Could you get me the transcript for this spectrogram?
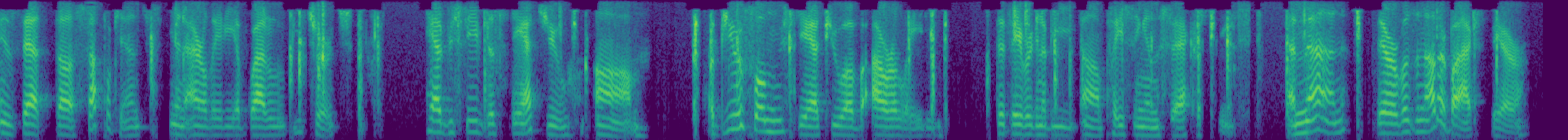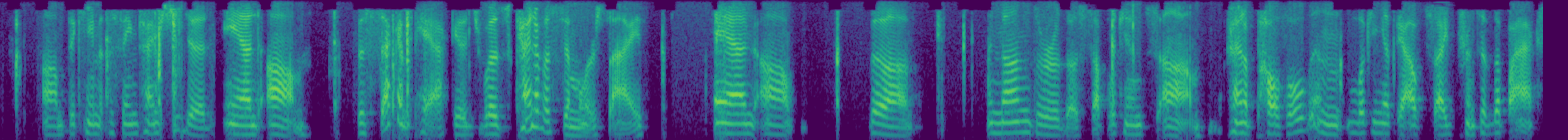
is that the supplicants in Our Lady of Guadalupe Church had received a statue, um, a beautiful new statue of Our Lady that they were going to be uh, placing in the sacristy. And then there was another box there um, that came at the same time she did, and um, the second package was kind of a similar size, and uh, the nuns or the supplicants um, kind of puzzled and looking at the outside print of the box.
